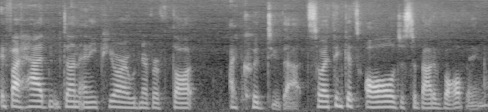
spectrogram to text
If I hadn't done NEPR, I would never have thought I could do that. So I think it's all just about evolving.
